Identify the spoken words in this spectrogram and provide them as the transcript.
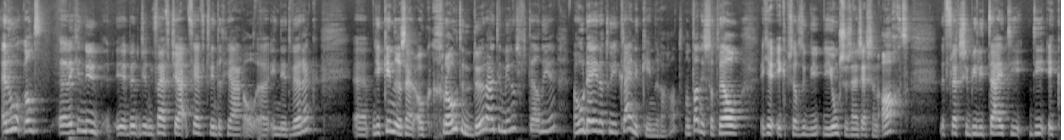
En hoe, want eh, weet je, nu, je bent jaar, 25 jaar al eh, in dit werk. Je kinderen zijn ook groot in de deur uit inmiddels, vertelde je. Maar hoe deed je dat toen je kleine kinderen had? Want dan is dat wel, weet je, ik heb zelf natuurlijk, die, die jongste zijn 6 en 8. De flexibiliteit die, die ik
